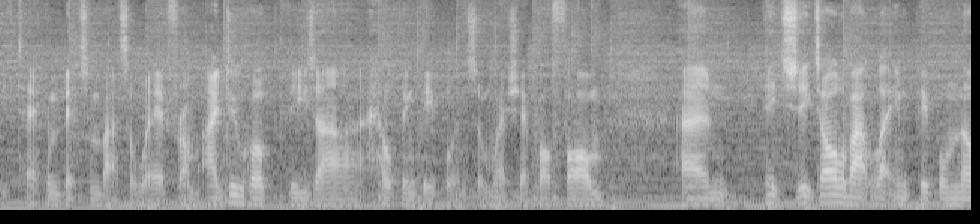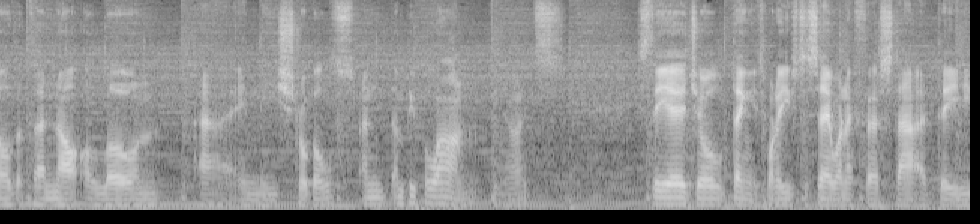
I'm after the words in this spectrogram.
you've taken bits and bats away from, I do hope these are helping people in some way, shape, or form. And it's it's all about letting people know that they're not alone uh, in these struggles, and, and people aren't. You know, it's it's the age-old thing. It's what I used to say when I first started the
